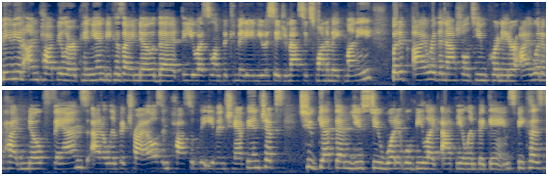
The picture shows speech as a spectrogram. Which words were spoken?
maybe an unpopular opinion because I know that the U.S. Olympic Committee and USA Gymnastics want to make money. But if I were the national team coordinator, I would have had no fans at Olympic trials and possibly even championships to get them used to what it will be like at the Olympic Games. Because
